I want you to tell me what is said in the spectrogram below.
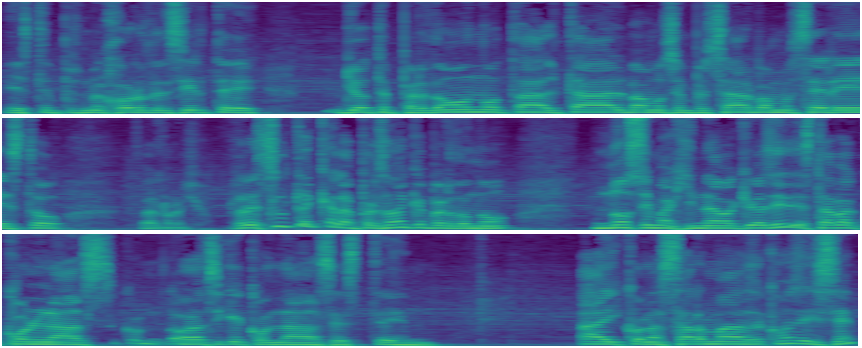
este, pues mejor decirte, yo te perdono, tal, tal, vamos a empezar, vamos a hacer esto, todo el rollo. Resulta que la persona que perdonó no se imaginaba que iba a decir, estaba con las, con- ahora sí que con las, este, ay, con las armas, ¿cómo se dice?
